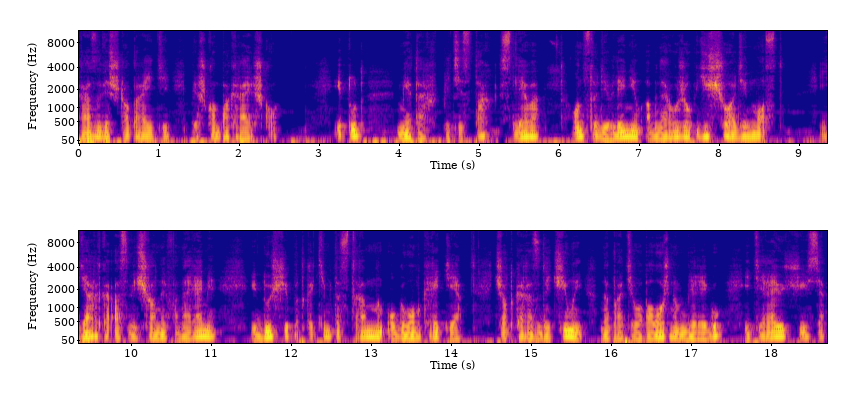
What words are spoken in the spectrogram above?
разве что пройти пешком по краешку. И тут, метров в пятистах слева, он с удивлением обнаружил еще один мост, ярко освещенный фонарями, идущий под каким-то странным углом к реке, четко различимый на противоположном берегу и теряющийся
